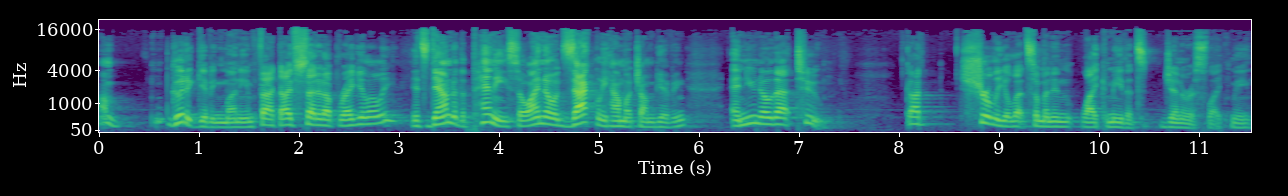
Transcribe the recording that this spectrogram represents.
I'm good at giving money. In fact, I've set it up regularly. It's down to the penny, so I know exactly how much I'm giving, and you know that too. God, surely you'll let someone in like me that's generous like me.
